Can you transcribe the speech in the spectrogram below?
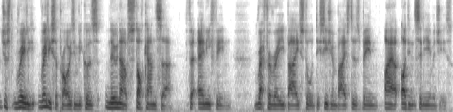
just really really surprising because Nuno's stock answer for anything referee based or decision based has been I I didn't see the images.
